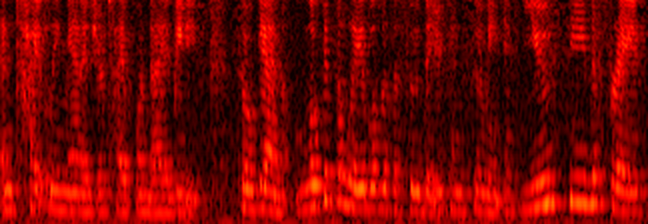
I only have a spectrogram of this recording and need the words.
and tightly manage your type 1 diabetes. So again, look at the labels of the food that you're consuming. If you see the phrase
